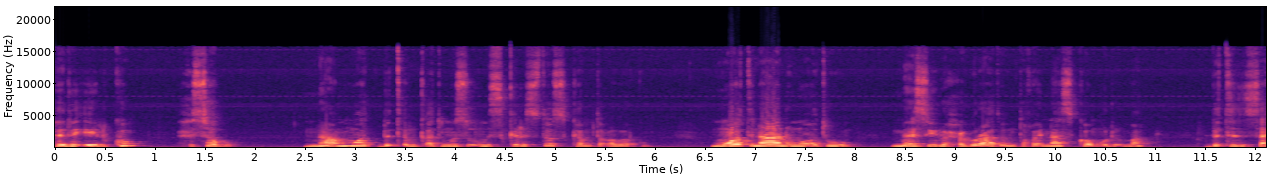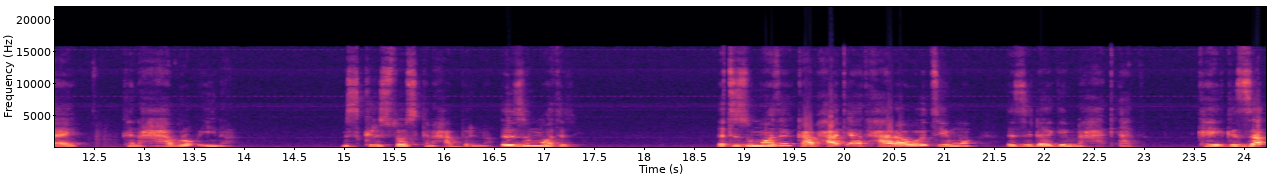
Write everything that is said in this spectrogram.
ህድ ኢልኩም ሕሰቡ ናብ ሞት ብጥምቀት ምስኡ ምስ ክርስቶስ ከም ተቐበርኩም። ሞትና ንሞቱ መሲሉ ሕቡራቱ እንተኮይናስ ከምኡ ድማ ብትንሳኤ ክንሓብሮ ኢና። ምስ ክርስቶስ ክንሓብር ኢና። እዚ ሞት እዚ እቲ ዝሞተ ካብ ሓጢኣት ሓራ ወፂ እሞ እዚ ደጊም ንሓጢኣት ከይግዛእ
